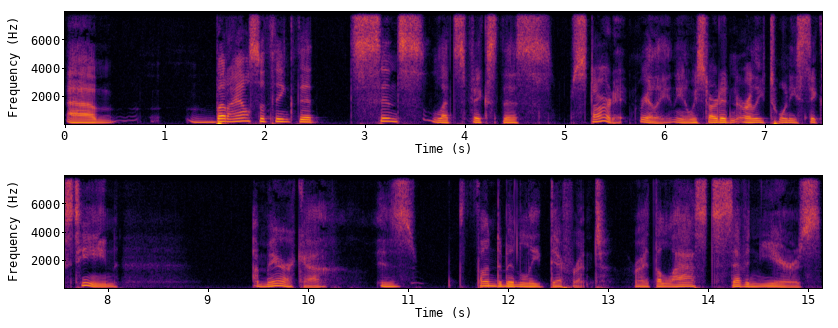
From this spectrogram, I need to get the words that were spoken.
Um, but I also think that since Let's Fix This started, really, you know, we started in early 2016, America is fundamentally different, right? The last seven years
